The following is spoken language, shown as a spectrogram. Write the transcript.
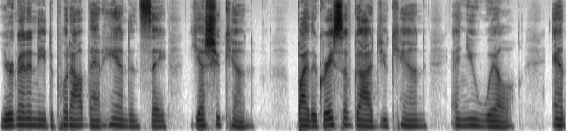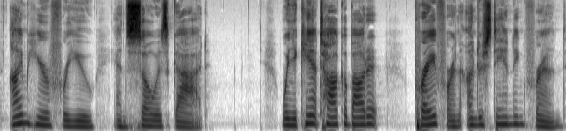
you're going to need to put out that hand and say, Yes, you can. By the grace of God, you can and you will. And I'm here for you, and so is God. When you can't talk about it, pray for an understanding friend.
